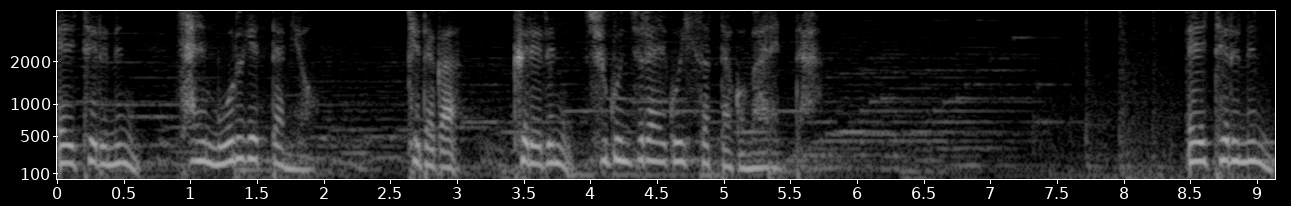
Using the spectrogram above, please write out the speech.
엘테르는 잘 모르겠다며 게다가 그렐은 죽은 줄 알고 있었다고 말했다. 엘테르는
